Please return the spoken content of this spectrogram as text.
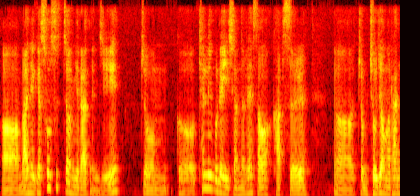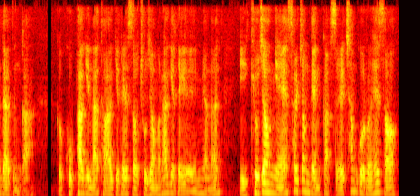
어, 만약에 소수점이라든지 좀 그 캘리브레이션을 해서 값을 어, 좀 조정을 한다든가 그 곱하기나 더하기를 해서 조정을 하게 되면은 이 교정에 설정된 값을 참고로 해서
